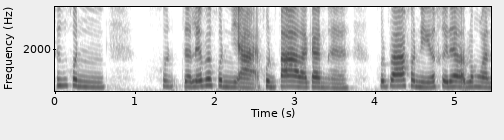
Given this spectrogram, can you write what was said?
ซึ่งคุณคุณจะเรียกว่าคุณยายคุณป้าแล้วกันนะคุณป้าคนนี้ก็คือได้รับรางวัล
